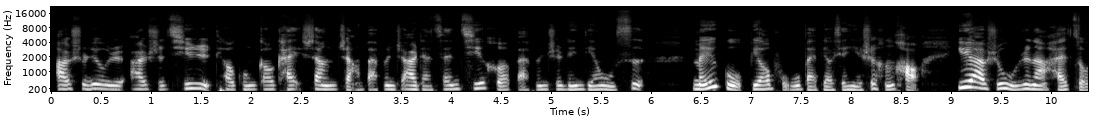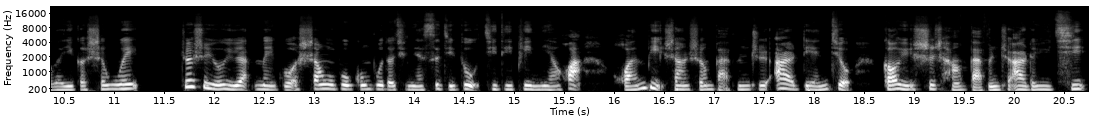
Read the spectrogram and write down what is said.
二十六日、二十七日跳空高开，上涨百分之二点三七和百分之零点五四。美股标普五百表现也是很好，一月二十五日呢还走了一个深 V。这是由于美国商务部公布的去年四季度 GDP 年化环比上升百分之二点九，高于市场百分之二的预期。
